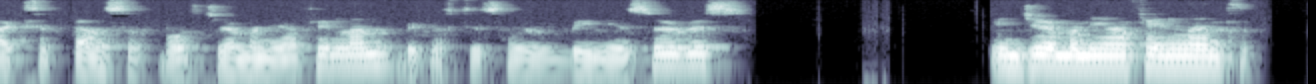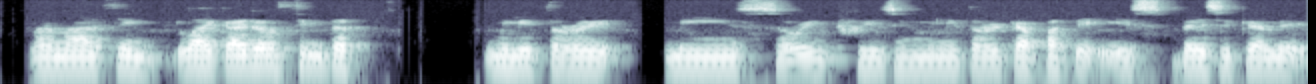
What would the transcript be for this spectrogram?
acceptance of both Germany and Finland because this has been in service in Germany and Finland. And I think, like, I don't think that military means or increasing military capacity is basically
